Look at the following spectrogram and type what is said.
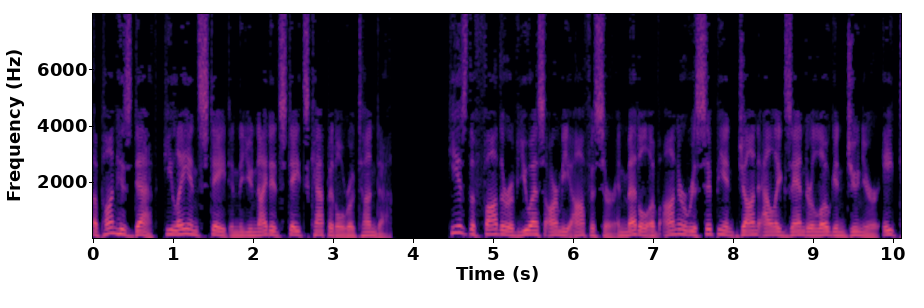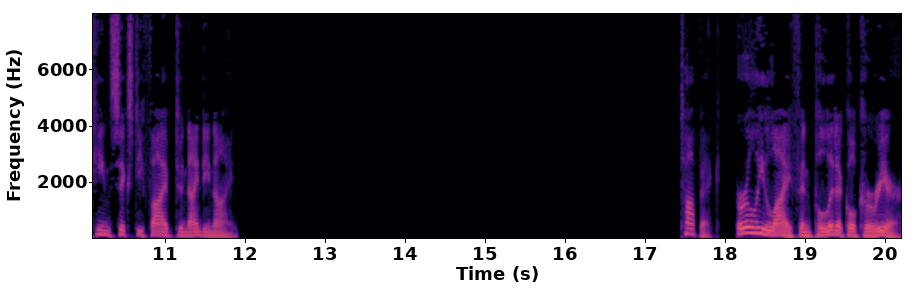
Upon his death, he lay in state in the United States Capitol Rotunda. He is the father of U.S. Army officer and Medal of Honor recipient John Alexander Logan, Jr. 1865 -99. Early life and political career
